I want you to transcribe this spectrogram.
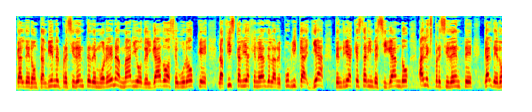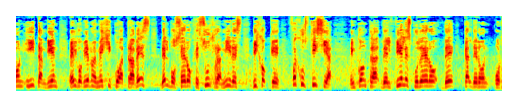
Calderón. También el presidente de Morena, Mario Delgado, aseguró que la Fiscalía General de la República ya tendría que estar investigando al expresidente Calderón y también el gobierno de México a través del vocero Jesús Ramírez dijo que fue justicia en contra del fiel escudero de Calderón. Por,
